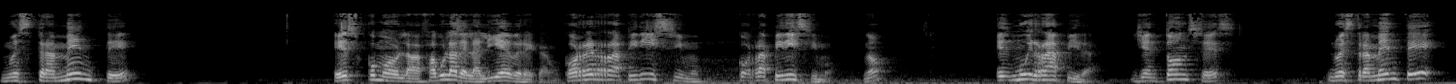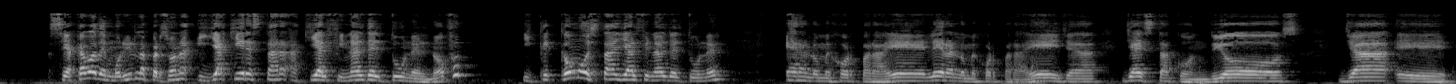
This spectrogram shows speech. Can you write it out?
nuestra mente es como la fábula de la liebre, corre rapidísimo, rapidísimo, ¿no? Es muy rápida. Y entonces, nuestra mente se acaba de morir la persona y ya quiere estar aquí al final del túnel, ¿no? ¿Y qué, cómo está ya al final del túnel? era lo mejor para él, era lo mejor para ella, ya está con Dios, ya, eh,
